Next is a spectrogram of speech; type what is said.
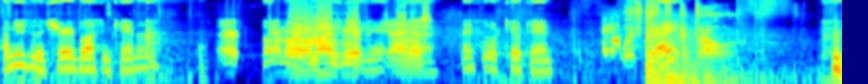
I'm using the cherry blossom camo. Er, Camo reminds me of featuring it in vaginas. the, uh, Nice little kill cam. We've taken Right? control.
